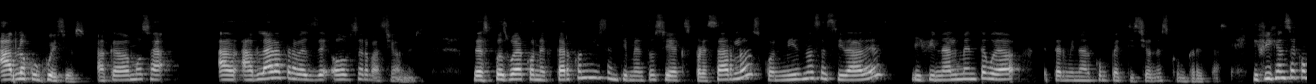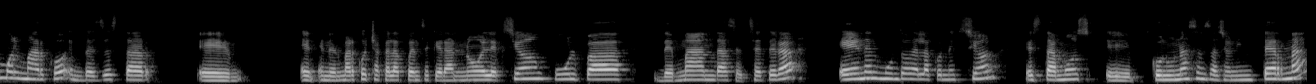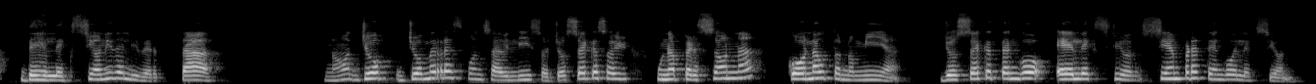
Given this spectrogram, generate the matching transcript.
hablo con juicios. Acá vamos a, hablar a través de observaciones. Después voy a conectar con mis sentimientos y expresarlos, con mis necesidades y finalmente voy a terminar con peticiones concretas. Y fíjense cómo el marco, en vez de estar eh, en, el marco chacalacuense, que era no elección, culpa, demandas, etcétera, en el mundo de la conexión estamos eh, con una sensación interna de elección y de libertad, ¿no? Yo, yo me responsabilizo, yo sé que soy una persona con autonomía, yo sé que tengo elección, siempre tengo elección.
